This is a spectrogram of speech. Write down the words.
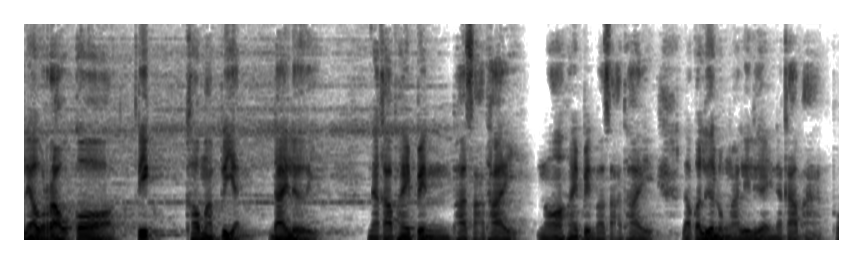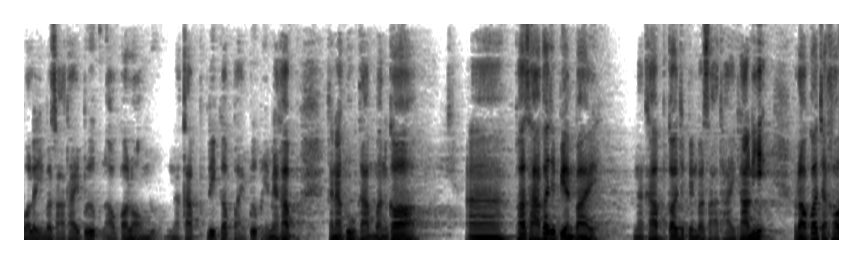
แล้วเราก็ติ๊กเข้ามาเปลี่ยนได้เลยนะครับ ให้เป็นภาษาไทย เนาะให้เป็นภาษาไทยเราก็เลื่อนลงมาเรื่อยๆนะครับอ่าพอเราเห็นภาษาไทยปุ๊บเราก็ลองดูนะครับคลิกเข้าไปปุ๊บเห็นไหมครับคณะครูครับมันก็ภาษาก็จะเปลี่ยนไปนะครับ ก็จะเป็นภาษาไทยคราวนี้เราก็จะเข้า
